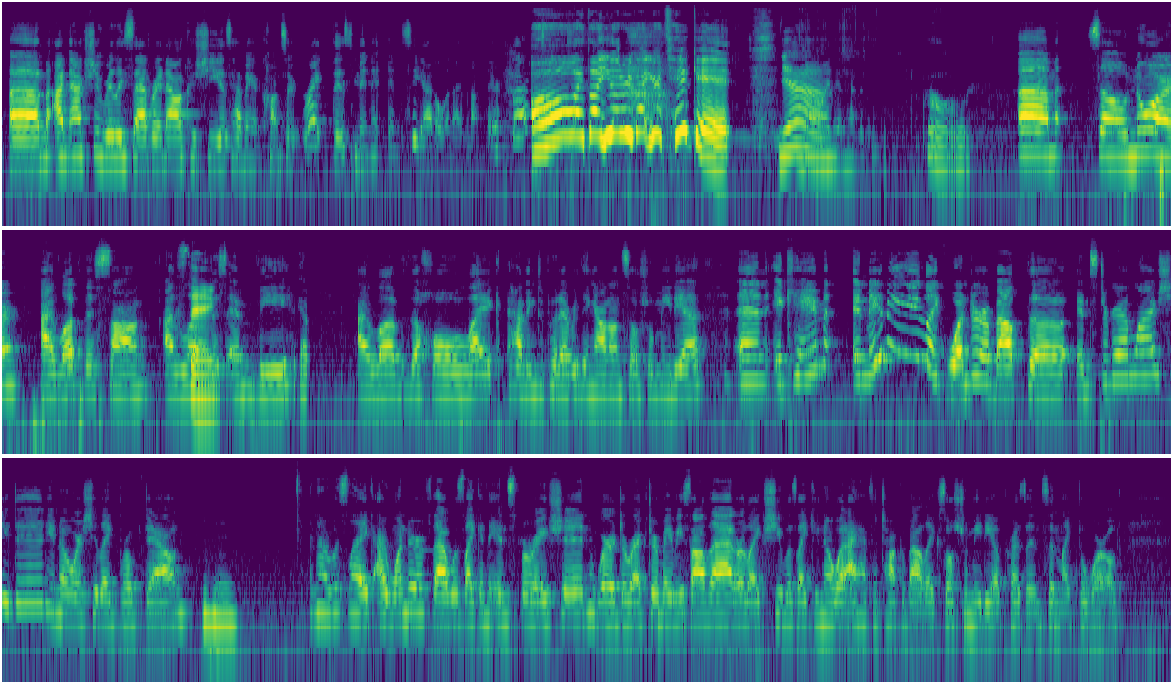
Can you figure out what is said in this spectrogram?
Um, I'm actually really sad right now because she is having a concert right this minute in Seattle, and I'm not there. But Oh, I thought you already got your ticket. Yeah. No, I didn't have a ticket. Oh. Um, So Noir, I love this song. I love Same. this MV. Yep. I love the whole like having to put everything out on social media. And it came it made me like wonder about the Instagram live she did, you know, where she like broke down. Mm-hmm. And I was like, I wonder if that was like an inspiration where a director maybe saw that or like she was like, you know what, I have to talk about like social media presence and like the world.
